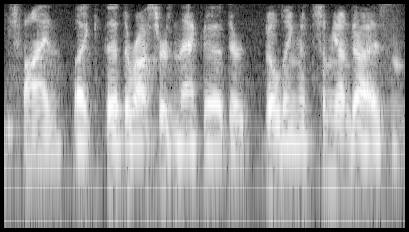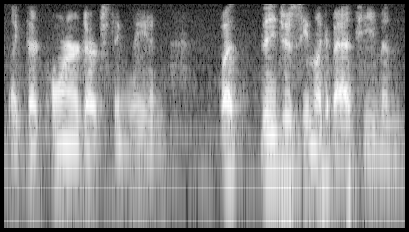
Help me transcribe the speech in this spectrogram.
he's fine. Like the the roster isn't that good. They're building with some young guys, and like their corner Derek Stingley, and but they just seem like a bad team. And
